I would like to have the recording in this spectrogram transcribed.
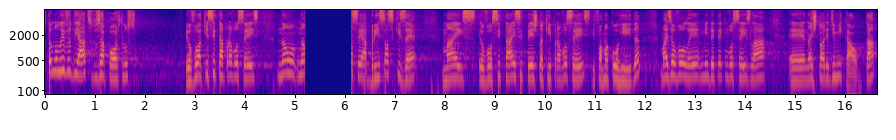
então no livro de Atos dos Apóstolos, eu vou aqui citar para vocês, não não você abrir só se quiser, mas eu vou citar esse texto aqui para vocês de forma corrida, mas eu vou ler, me deter com vocês lá é, na história de Mical, tá?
